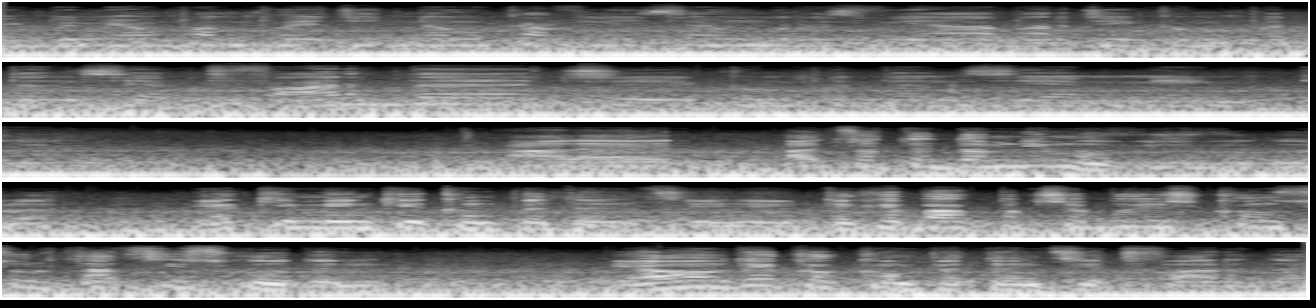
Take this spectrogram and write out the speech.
jakby miał pan powiedzieć, nauka w liceum rozwija bardziej kompetencje twarde czy kompetencje miękkie? Ale, a co ty do mnie mówisz w ogóle? Jakie miękkie kompetencje? Nie wiem, ty chyba potrzebujesz konsultacji z chudym. Ja mam tylko kompetencje twarde.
